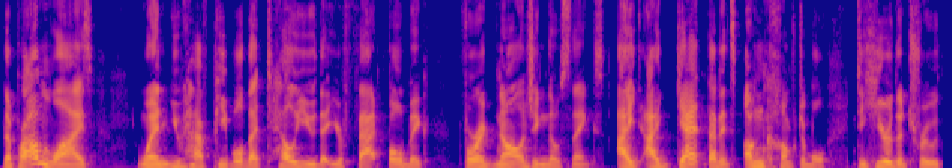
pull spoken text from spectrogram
The problem lies when you have people that tell you that you're fat phobic for acknowledging those things. I, I get that it's uncomfortable to hear the truth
